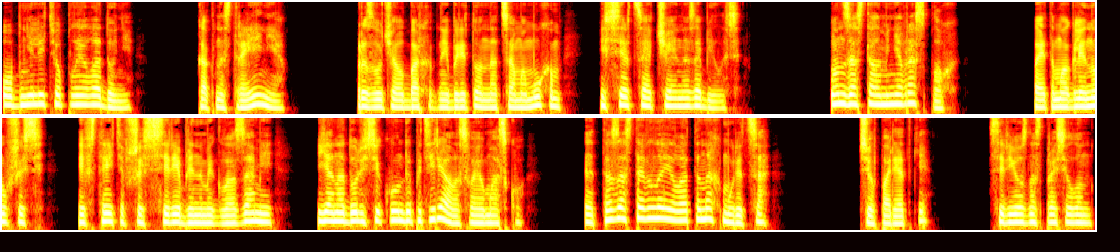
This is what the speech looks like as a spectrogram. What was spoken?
обняли теплые ладони. «Как настроение?» Прозвучал бархатный баритон над самым ухом, и сердце отчаянно забилось. Он застал меня врасплох. Поэтому, оглянувшись и встретившись с серебряными глазами, я на долю секунды потеряла свою маску. Это заставило Элата нахмуриться. «Все в порядке?» — серьезно спросил он.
